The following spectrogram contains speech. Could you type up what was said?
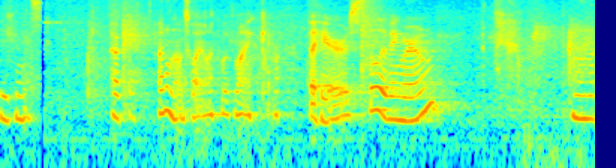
You can, okay, I don't know what's going on with my camera, but here's the living room. And the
